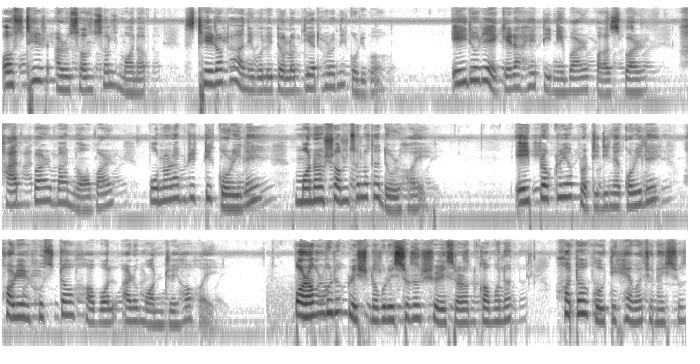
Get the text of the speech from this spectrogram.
অস্থিৰ আৰু চঞ্চল মনত স্থিৰতা আনিবলৈ তলত দিয়া ধৰণে কৰিব। এইদৰে একেৰাহে তিনিবাৰ পাঁচবাৰ সাতবাৰ বা নবাৰ পুনৰাবৃত্তি কৰিলে মনৰ চঞ্চলতা দূৰ হয়। এই প্ৰক্ৰিয়া প্ৰতিদিনে কৰিলে শৰীৰ সুস্থ সবল আৰু মন দৃঢ় হয়। পৰম গুৰু কৃষ্ণগুৰু ঈশ্বৰৰ শ্ৰীচৰণ কমলত শত কৌটি সেৱা জনাইছোঁ।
